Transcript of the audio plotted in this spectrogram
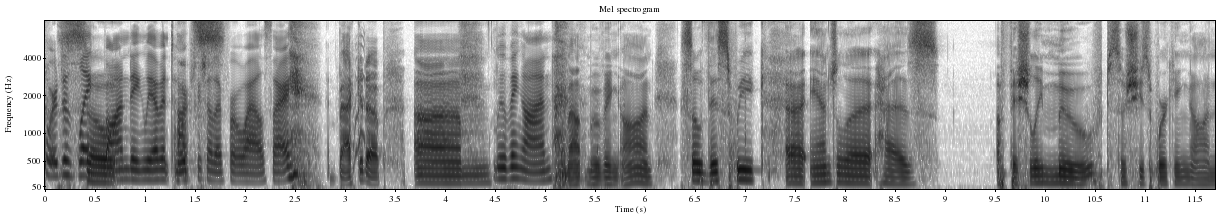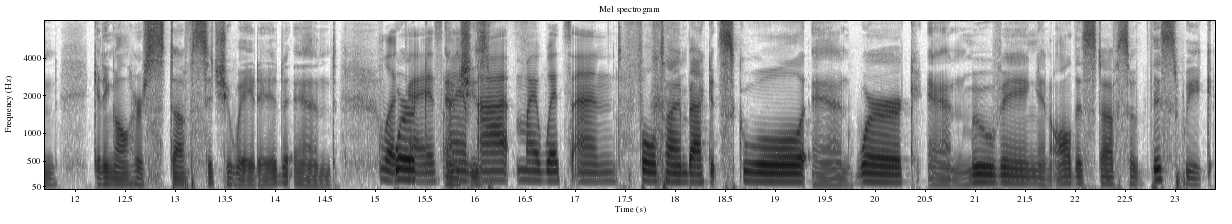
we're just like bonding. We haven't talked to each other for a while. Sorry. Back it up. Um, Moving on. not moving on. So this week, uh, Angela has officially moved, so she's working on getting all her stuff situated and Look, work, guys, and am she's at my wits' end. full time back at school and work and moving and all this stuff. So this week,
